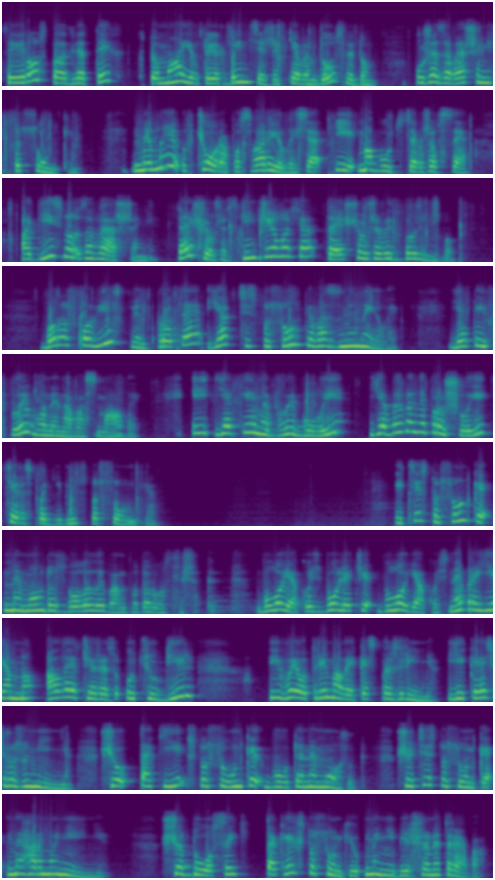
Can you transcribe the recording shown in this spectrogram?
Цей розклад для тих, хто має в торбинці з життєвим досвідом уже завершені стосунки. Не ми вчора посварилися і, мабуть, це вже все, а дійсно завершені. Те, що вже скінчилося, те, що вже відболіло. Бо розповість він про те, як ці стосунки вас змінили, який вплив вони на вас мали, і якими б ви були, якби ви не пройшли через подібні стосунки. І ці стосунки немов дозволили вам подорослішати. Було якось боляче, було якось неприємно, але через оцю біль і ви отримали якесь прозріння, якесь розуміння, що такі стосунки бути не можуть, що ці стосунки не гармонійні, що досить таких стосунків мені більше не треба.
